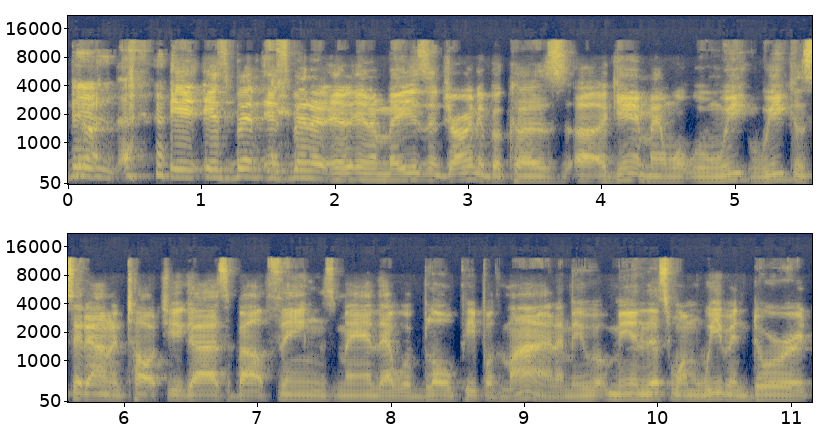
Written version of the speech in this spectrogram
been. it, it's been it's been a, an amazing journey because uh, again, man, when, we we can sit down and talk to you guys about things, man, that would blow people's mind. I mean, me and this one, we've endured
